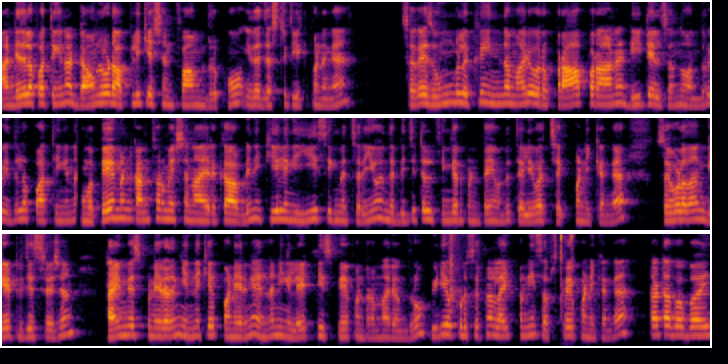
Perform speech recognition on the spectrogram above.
அண்ட் இதில் பார்த்தீங்கன்னா டவுன்லோட் அப்ளிகேஷன் ஃபார்ம் இருக்கும். இதை ஜஸ்ட் கிளிக் பண்ணுங்கள் ஸோ கைஸ் உங்களுக்கு இந்த மாதிரி ஒரு ப்ராப்பரான டீட்டெயில்ஸ் வந்து வந்துடும் இதில் பார்த்தீங்கன்னா உங்கள் பேமெண்ட் கன்ஃபர்மேஷன் ஆயிருக்கா அப்படின்னு கீழே இங்கே இ சிக்னேச்சரையும் இந்த டிஜிட்டல் ஃபிங்கர் பிரிண்ட்டையும் வந்து தெளிவாக செக் பண்ணிக்கோங்க. ஸோ இவ்வளோ தான் கேட் ரிஜிஸ்ட்ரேஷன் டைம் வேஸ்ட் பண்ணிடுறதுங்க இன்றைக்கே பண்ணிடுங்க இல்லை நீங்கள் லேட் ஃபீஸ் பே பண்ணுற மாதிரி வந்துடும் வீடியோ பிடிச்சிருக்கா லைக் பண்ணி சப்ஸ்கிரைப் பண்ணிக்கோங்க. டாட்டா பாய்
